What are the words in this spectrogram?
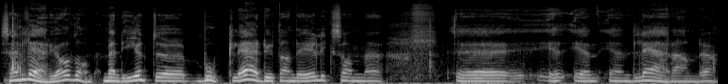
Sen lär jag av dem, men det är ju inte boklärd utan det är liksom eh, eh en, en lärande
